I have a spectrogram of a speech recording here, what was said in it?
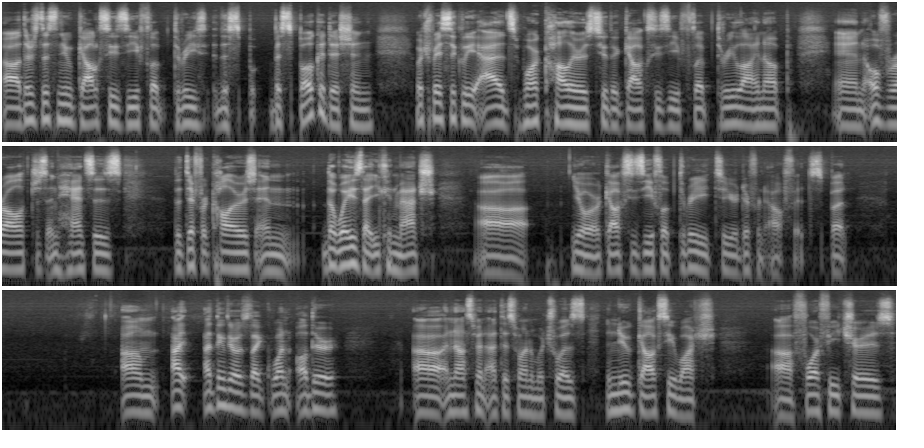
uh, there's this new Galaxy Z Flip 3 this bespoke edition, which basically adds more colors to the Galaxy Z Flip 3 lineup, and overall just enhances the different colors and the ways that you can match uh, your Galaxy Z Flip 3 to your different outfits. But um, I, I think there was like one other uh, announcement at this one, which was the new Galaxy Watch uh, 4 features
